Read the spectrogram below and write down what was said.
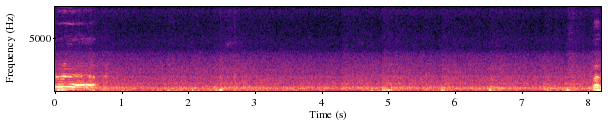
Uh... vâng.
